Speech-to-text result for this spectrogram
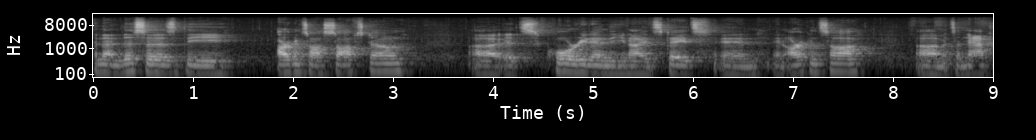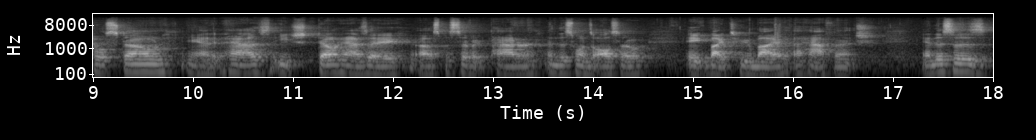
and then this is the Arkansas soft stone. Uh, it's quarried in the United States in, in Arkansas. Um, it's a natural stone and it has, each stone has a, a specific pattern and this one's also eight by two by a half inch. And this is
